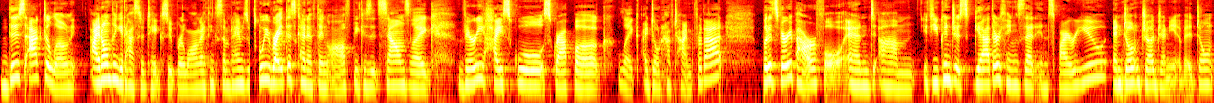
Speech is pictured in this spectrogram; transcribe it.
This act alone, I don't think it has to take super long. I think sometimes we write this kind of thing off because it sounds like very high school scrapbook, like I don't have time for that but it's very powerful. And um, if you can just gather things that inspire you and don't judge any of it, don't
